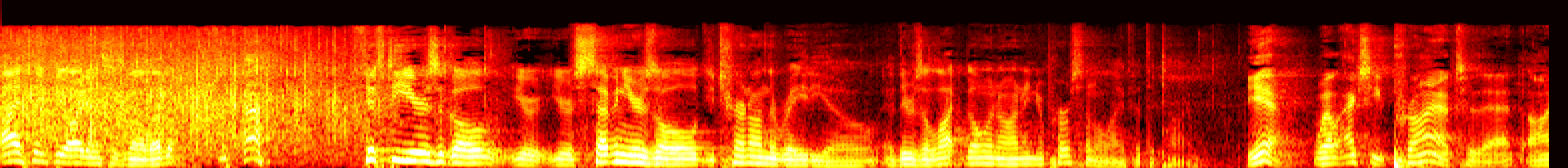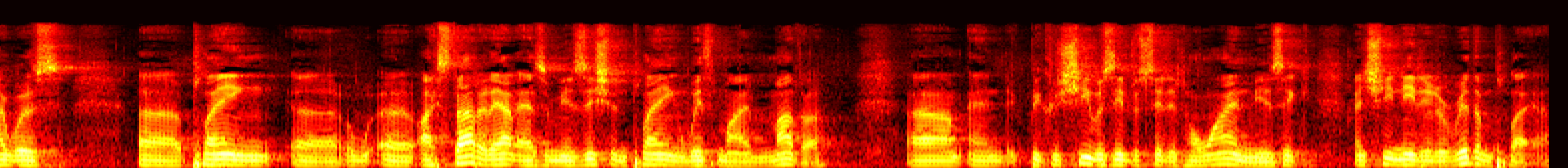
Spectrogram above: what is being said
I think the audience is going to love it. 50 years ago, you're, you're seven years old, you turn on the radio, there's a lot going on in your personal life at the time. Yeah. Well, actually, prior to that, I was uh, playing. Uh, uh, I started out as a musician playing with my mother, um, and because she was interested in Hawaiian music, and she needed a rhythm player.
